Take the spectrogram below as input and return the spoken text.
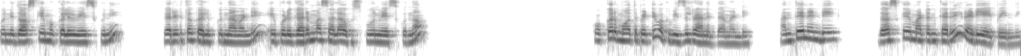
కొన్ని దోసకాయ ముక్కలు వేసుకుని గరిటతో కలుపుకుందామండి. ఇప్పుడు గరం మసాలా ఒక స్పూన్ వేసుకుందాం. కుక్కర్ మూత పెట్టి ఒక విజిల్ రానిద్దామండి. అంతేనండి. దోసకాయ మటన్ కర్రీ రెడీ అయిపోయింది.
